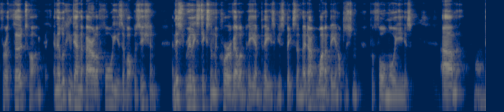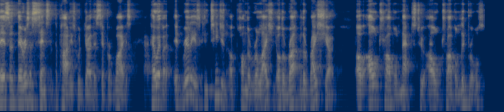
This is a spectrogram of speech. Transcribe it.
for a third time and they're looking down the barrel of four years of opposition, and this really sticks in the core of LNP MPs if you speak to them, they don't want to be in opposition for four more years. Um, there's a, there is a sense that the parties would go their separate ways. However, it really is contingent upon the relation or the, the ratio of old tribal Nats to old tribal Liberals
